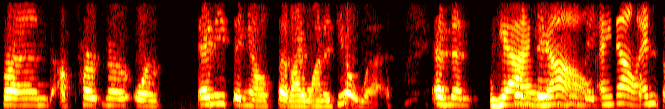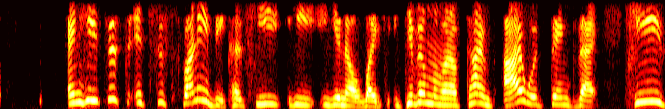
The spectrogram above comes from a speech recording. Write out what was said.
friend a partner or anything else that i want to deal with. And then yeah i know i know. And and he's just it's just funny because he he you know like give him enough time. I would think that he's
